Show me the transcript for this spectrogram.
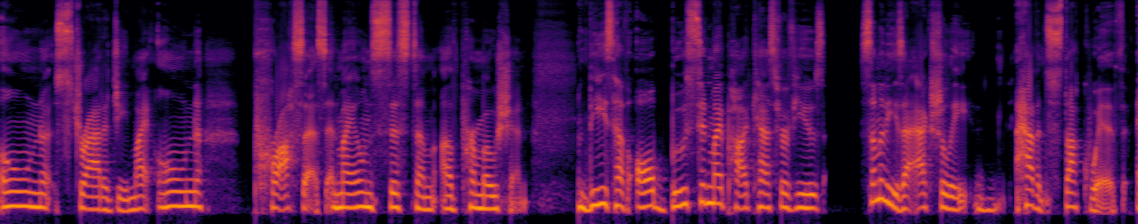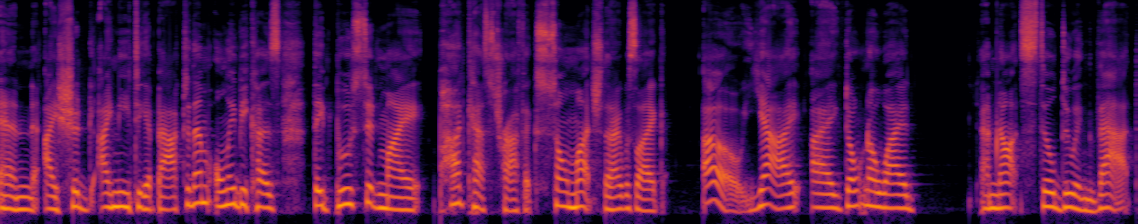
own strategy, my own process and my own system of promotion. These have all boosted my podcast reviews. Some of these I actually haven't stuck with and I should I need to get back to them only because they boosted my podcast traffic so much that I was like, "Oh, yeah, I I don't know why I'm not still doing that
